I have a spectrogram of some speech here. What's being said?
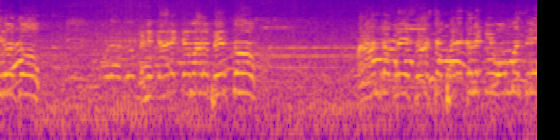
ఈరోజు కొన్ని కార్యక్రమాల పేరుతో మన ఆంధ్రప్రదేశ్ రాష్ట్ర పర్యటనకి హోంమంత్రి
